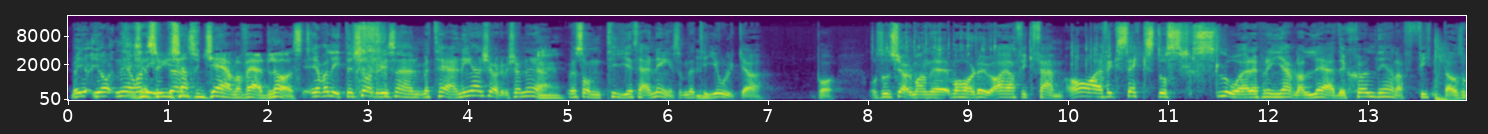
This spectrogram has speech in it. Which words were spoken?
Men jag, jag, när jag Det var känns, så, det liten, känns så jävla värdelöst. jag var liten körde vi så här med tärningar, körde vi, körde ni det? Med sån tio tärning, som det är tio olika på. Och så körde man, eh, vad har du? Ja, jag fick fem. Ja, jag fick sex, då slår jag det på din jävla lädersköld, din jävla fitta. Och så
